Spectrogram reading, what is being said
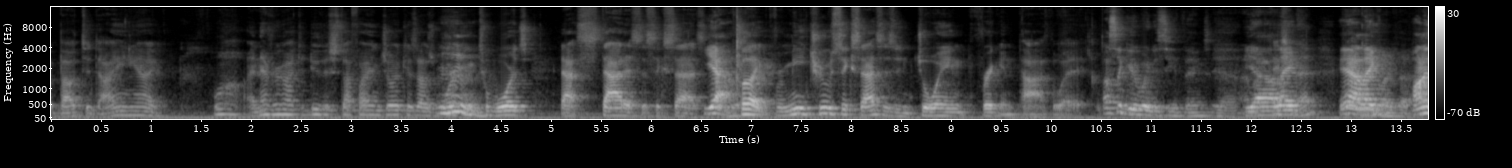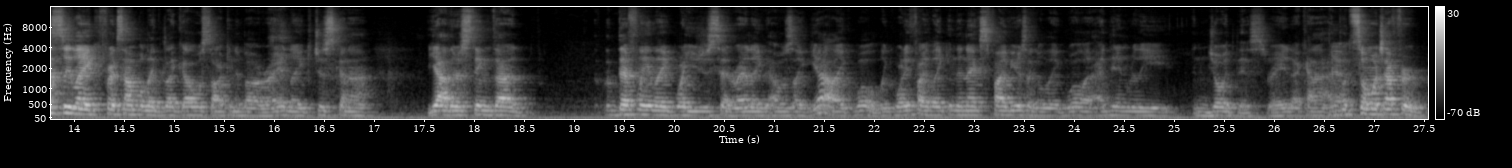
about to die and you're like, well, I never got to do the stuff I enjoy because I was working Mhm. towards that status of success. Yeah, But like for me, true success is enjoying friggin' pathway. that's a good way to see things. Yeah. I Yeah, Thanks, like man. yeah, I like like honestly, like for example, like like I was talking about, right? Like just gonna, yeah, there's things that definitely like what you just said, right? Like I was like, yeah, like well, like what if I like in the next five years I go like, well, I didn't really enjoy this, right? I kind of Yeah. I put so much effort,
